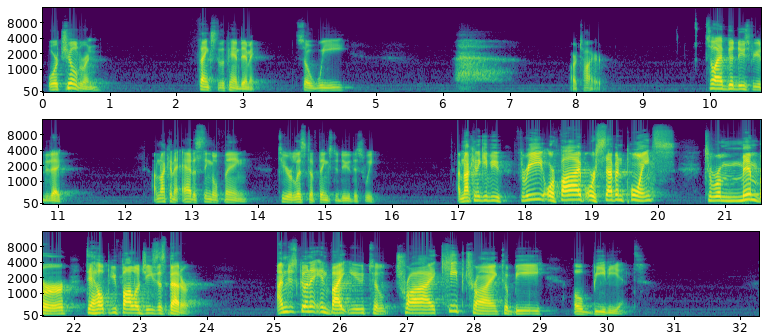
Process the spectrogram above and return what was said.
or children thanks to the pandemic. So we are tired. So I have good news for you today. I'm not going to add a single thing to your list of things to do this week. I'm not going to give you three or five or seven points to remember to help you follow Jesus better. I'm just going to invite you to try, keep trying to be obedient.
